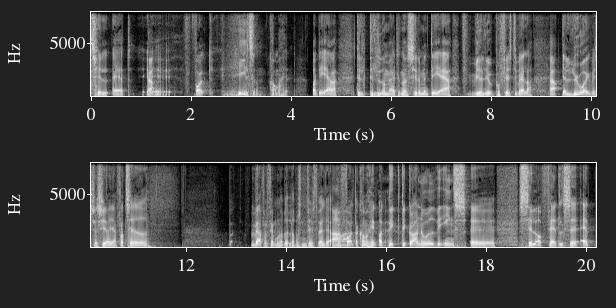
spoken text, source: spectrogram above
til at Ja. øh, folk hele tiden kommer hen. Og det er, det, det lyder mærkeligt, når jeg siger det, men det er, vi har levet på festivaler. Ja. Jeg lyver ikke, hvis jeg siger, at jeg får taget i hvert fald 500 billeder på sådan en festival der, Ah, med nej. folk, der kommer hen. Og det, det gør noget ved ens øh, selvopfattelse, at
